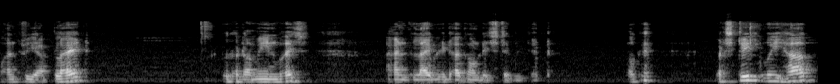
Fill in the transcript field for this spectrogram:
once we apply it to the dummy invoice and the liability account is debited. Okay? But still we have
